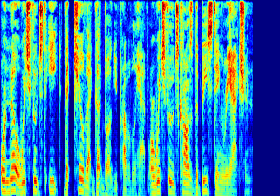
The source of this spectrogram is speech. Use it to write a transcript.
or know which foods to eat that kill that gut bug you probably have, or which foods cause the bee sting reaction.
